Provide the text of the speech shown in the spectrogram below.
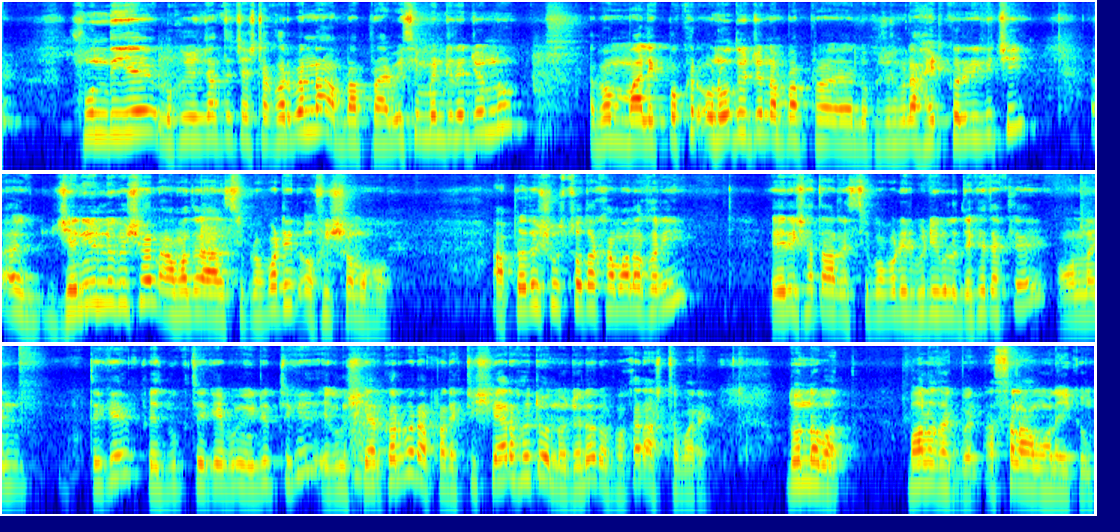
ফোন দিয়ে লোকেশন জানতে চেষ্টা করবেন না। আমরা প্রাইভেসি মেনটেনের জন্য এবং মালিক পক্ষের অনুরোধের জন্য আমরা লোকেশনগুলো হাইড করে রেখেছি। জেনুইন লোকেশন আমাদের আরসি প্রপার্টির অফিস সমূহ। আপনাদের সুস্থতা কামনা করি। এরই সাথে আর এসি প্রপার্টির ভিডিওগুলো দেখে থাকলে অনলাইন থেকে ফেসবুক থেকে এবং ইউটিউব থেকে এগুলো শেয়ার করবেন। আপনার একটি শেয়ার হয়তো অন্যজনের উপকার আসতে পারে। ধন্যবাদ। ভালো থাকবেন। আসসালামু আলাইকুম।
